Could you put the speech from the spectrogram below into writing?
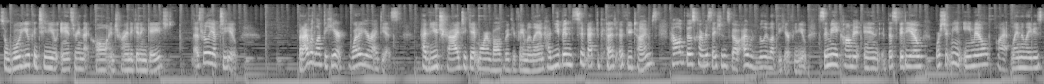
So, will you continue answering that call and trying to get engaged? That's really up to you. But I would love to hear what are your ideas? Have you tried to get more involved with your family land? Have you been sent back to bed a few times? How have those conversations go? I would really love to hear from you. Send me a comment in this video or shoot me an email at landandladies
